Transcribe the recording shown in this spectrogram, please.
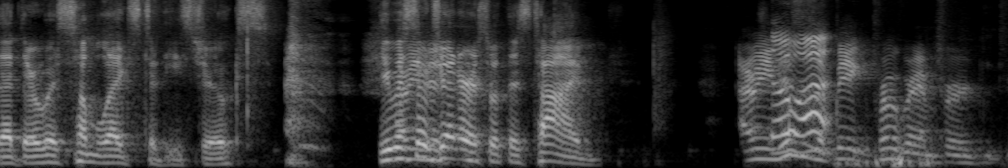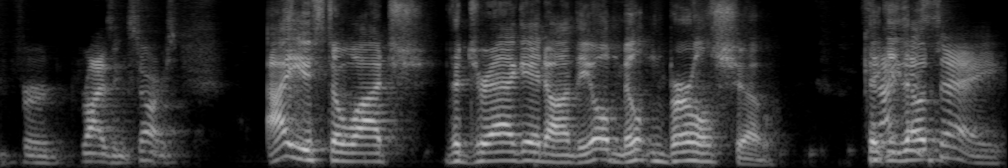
that there was some legs to these jokes. He was I so mean, it- generous with his time. I mean, So, this uh, is a big program for for rising stars. I used to watch the dragon on the old Milton Berle show. Can I just was- say,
